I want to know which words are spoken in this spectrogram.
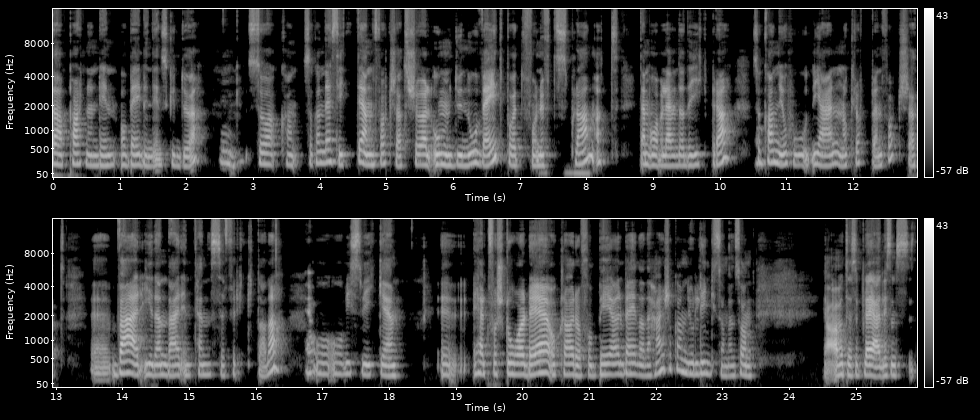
da partneren din og babyen din skulle dø, mm. så, kan, så, kan, det sitte igjen fortsatt, sjøl om du nå vet på et fornuftsplan at de overlevde og det gikk bra, så kan jo hjernen og kroppen fortsatt eh, være i den der intense frykta, da. Ja. Og, og, hvis vi ikke eh, helt forstår det og klarer å få bearbeida det her, så kan det jo ligge som en sånn ja, av og til så pleier jeg liksom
